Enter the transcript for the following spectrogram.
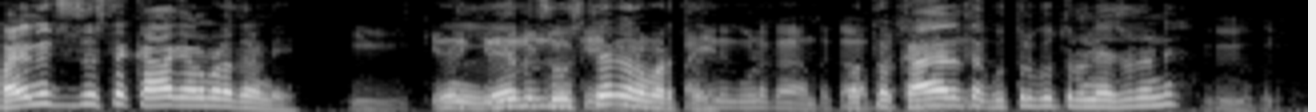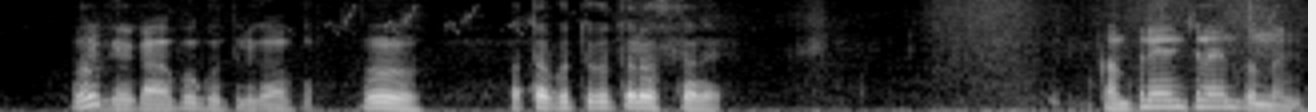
పైనుంచి చూస్తే కాయ కనబడదండి. లేపి చూస్తే కనబడుతుంది పైన కూడా కా- అంత కాపు మొత్తం కాయలంతా గుత్తులు గుత్తులు ఉన్నాయి చూడండి. కాపు గుత్తులు కాపు. మొత్తం గుత్తు గుత్తులు వస్తున్నాయి. కంపెనీ అంచనా ఎంత ఉందండి?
